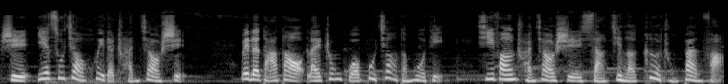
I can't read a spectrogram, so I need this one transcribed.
是耶稣教会的传教士。为了达到来中国布教的目的，西方传教士想尽了各种办法。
